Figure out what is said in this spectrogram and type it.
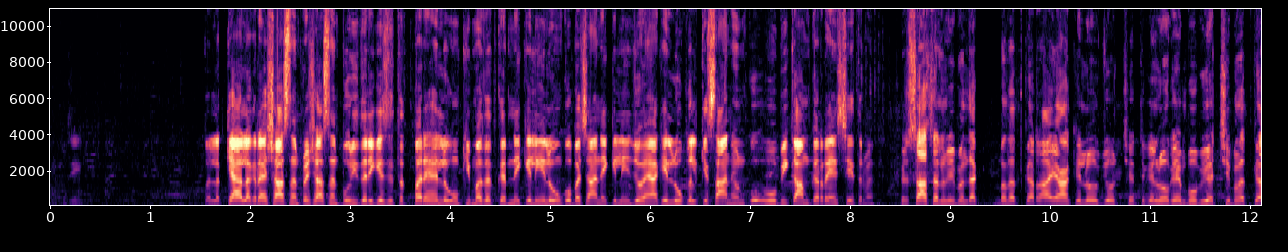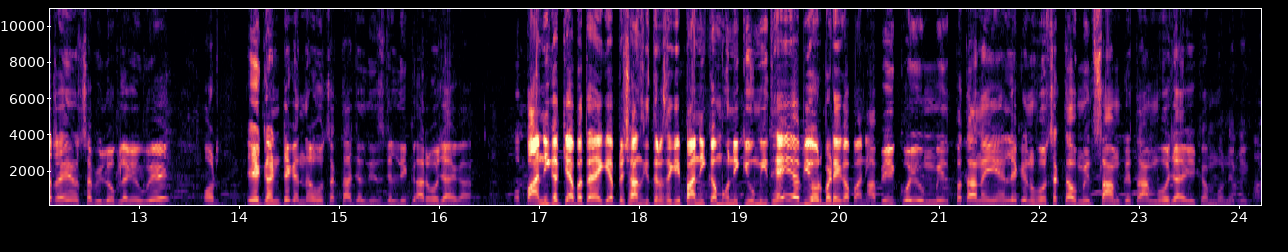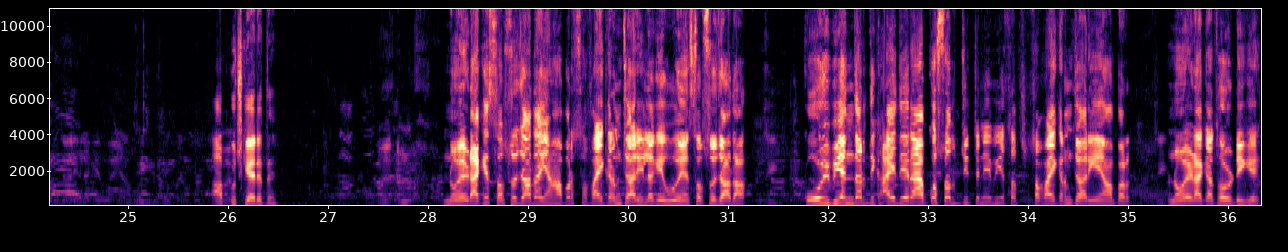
तो क्या लग रहा है? शासन प्रशासन पूरी तरीके से तत्पर है लोगों की मदद करने के लिए लोगों को बचाने के लिए? जो यहाँ के लोकल किसान हैं उनको वो भी काम कर रहे हैं इस क्षेत्र में? प्रशासन भी मदद मदद कर रहा है। यहाँ के लोग जो क्षेत्र के लोग हैं वो भी अच्छी मदद कर रहे हैं और सभी लोग लगे हुए और एक घंटे के अंदर हो सकता है जल्दी से जल्दी कार्य हो जाएगा। और पानी का क्या बताया गया प्रशासन की तरफ़ से कि पानी कम होने की उम्मीद है या अभी और बढ़ेगा पानी? अभी कोई उम्मीद पता नहीं है लेकिन हो सकता है उम्मीद शाम के टाइम हो जाएगी कम होने की। आप कुछ कह रहे थे? नोएडा के सबसे ज़्यादा यहाँ पर सफ़ाई कर्मचारी लगे हुए हैं सबसे ज़्यादा। कोई भी अंदर दिखाई दे रहा है आपको सब जितने भी सब सफ़ाई कर्मचारी हैं यहाँ पर नोएडा के अथॉरिटी के।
